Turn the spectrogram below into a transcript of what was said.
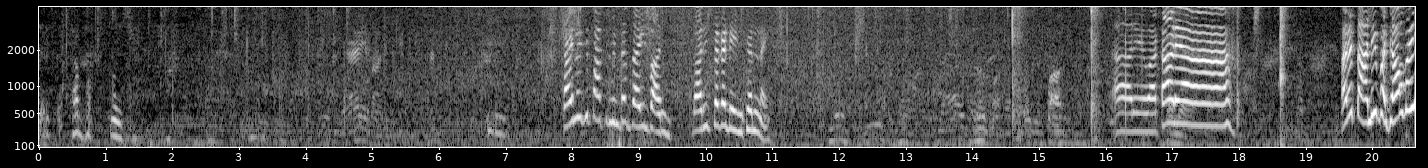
तर कसा बघतोय. काय नाही ती पाच मिनिटात जाईल बारिश. बारिशचं काय टेन्शन नाही. अरे वाटाळ्या अरे ताली बजाव भाई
